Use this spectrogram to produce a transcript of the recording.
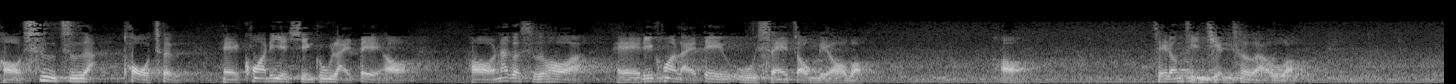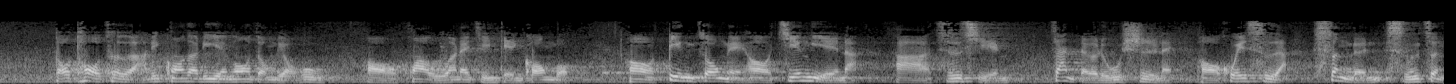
哦，四肢啊透彻哎，看你的身躯来底哦哦，那个时候啊哎，你看来底有生肿瘤不？哦，这拢真清楚啊，有无？都透彻啊！你看到你的五脏六腑哦，看有安尼真健康无？哦，定中呢？哦，精言呐啊，知行暂得如是呢？哦，非是啊，圣人实证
